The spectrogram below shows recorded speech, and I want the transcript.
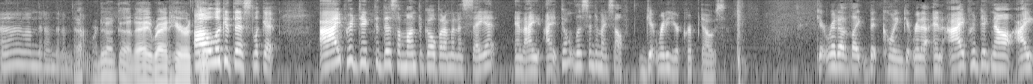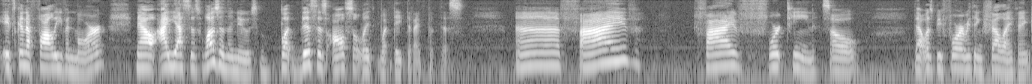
Um, dum, dum, dum, Yeah, dum. we're doing good. Hey, right here at the oh look at this. Look at i predicted this a month ago but i'm going to say it and i i don't listen to myself. Get rid of your cryptos. Get rid of like bitcoin. Get rid of and i predict now i it's going to fall even more. Now i yes this was in the news but this is also like what date did i put this? Uh 5 five fourteen. so that was before everything fell i think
